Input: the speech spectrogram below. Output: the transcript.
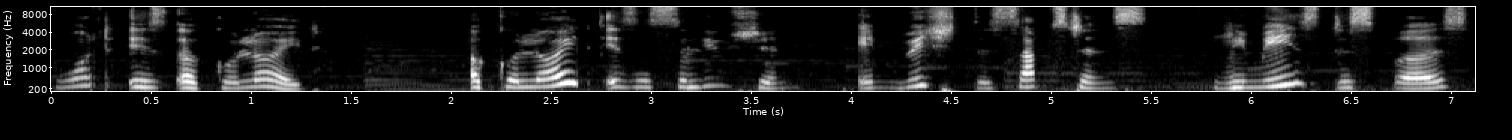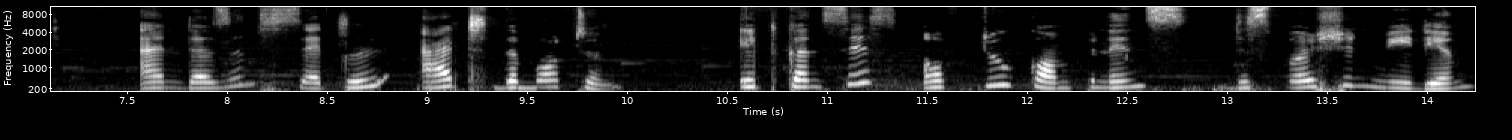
What is a colloid? A colloid is a solution in which the substance remains dispersed and doesn't settle at the bottom. It consists of two components dispersion medium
